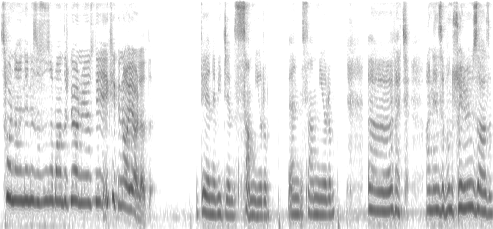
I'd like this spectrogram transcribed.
Sonra anneniz uzun zamandır görmüyoruz diye iki gün ayarladı. Dayanabileceğimizi sanmıyorum. Ben de sanmıyorum. Ee, evet annenize bunu söylememiz lazım.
